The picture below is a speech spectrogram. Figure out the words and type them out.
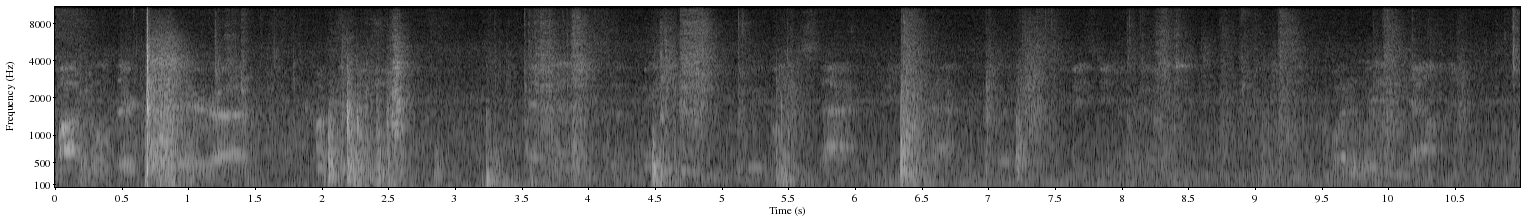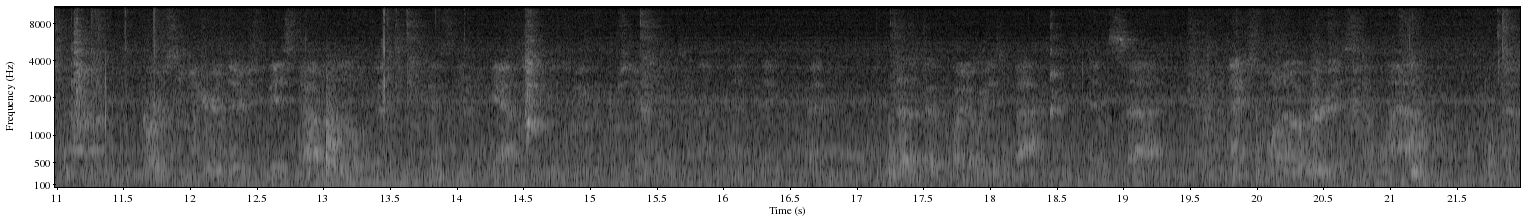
module. Their uh. And then the main the main stack, the main stack of the space station goes quite a ways down there. Um, of course, here they're spaced out a little bit because there's gaps in between for stairways and that kind of thing. But it does go quite a ways back. It's uh, the next one over is the lab, uh,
